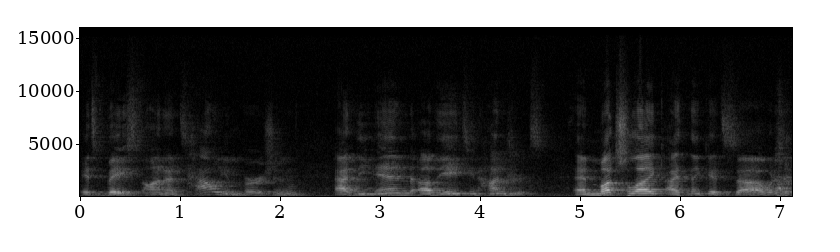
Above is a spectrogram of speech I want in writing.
it's based on an Italian version at the end of the 1800s. And much like I think it's, uh, what is it,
